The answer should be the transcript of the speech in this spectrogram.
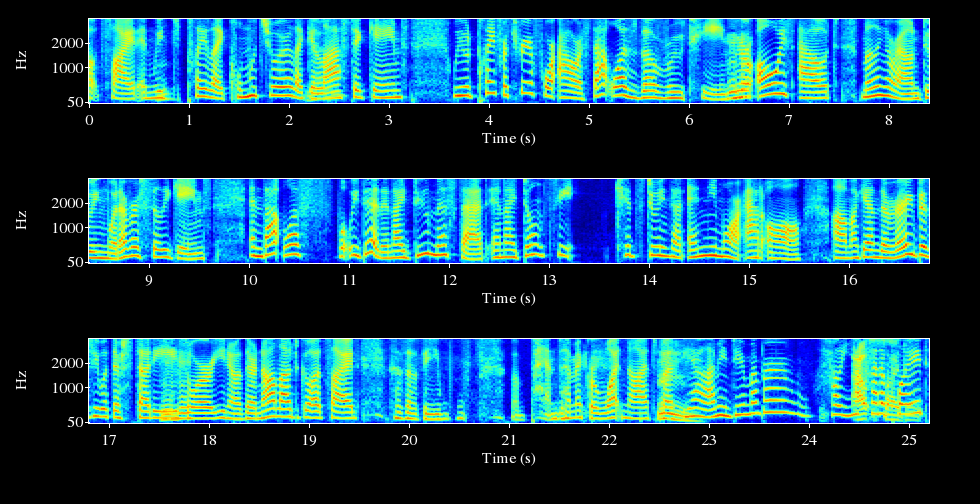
outside and we'd Mm. play like gomujul, like elastic games. We would play for three or four hours. That was the routine. We were Mm-hmm. always out milling around doing whatever silly games, and that was what we did. And I do miss that, and I don't see kids doing that anymore at all. Um, again, they're very busy with their studies, Mm-hmm. or you know, they're not allowed to go outside because of the uh, pandemic or whatnot. But yeah, I mean, do you remember how you kind of all- played?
